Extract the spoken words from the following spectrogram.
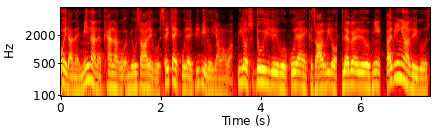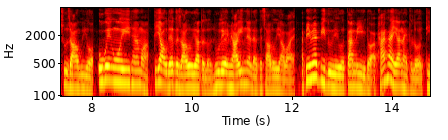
ဝေတာနဲ့မျက်နှာနဲ့ခန္ဓာကိုယ်အမျိုးအစားတွေကိုစိတ်ကြိုက်ကိုယ်တိုင်ပြည့်ပြည့်လို့ရမှာပါပြီးတော့ story တွေကိုကိုယ်တိုင်ကစားပြီးတော့ level တွေကိုမြင့်တိုက်ပညာတွေကိုစုဆောင်းပြီးတော့ဥပင်ငွေထမ်းမှာတယောက်တည်းကစားလို့ရတယ်လို့လူတွေအများကြီးနဲ့လည်းကစားလို့ရပါတယ်အပြည့်မဲ့ပြည်သူတွေကိုတမ်းပြီးတော့အဖမ်းခံရနိုင်တယ်လို့ဒီ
